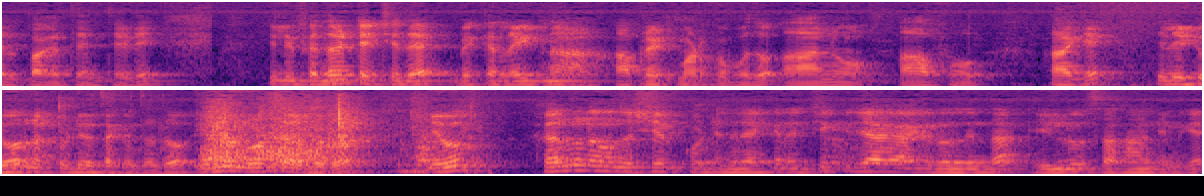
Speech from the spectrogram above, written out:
ಹೆಲ್ಪ್ ಆಗುತ್ತೆ ಅಂತೇಳಿ. ಇಲ್ಲಿ ಫೆದರ್ ಟಚ್ ಇದೆ ಬೇಕಾದ್ರೆ ಲೈಟ್ನ ಆಪರೇಟ್ ಮಾಡ್ಕೋಬಹುದು ಆನು ಆಫು ಹಾಗೆ. ಇಲ್ಲಿ ಡೋರ್ನ ಕೊಟ್ಟಿರ್ತಕ್ಕಂಥದ್ದು. ಇನ್ನು ನೋಡ್ತಾ ಇರ್ಬೋದು ನೀವು ಕರ್ವ್ನ ಒಂದು ಶೇಪ್ ಕೊಟ್ಟಿದ್ದಾರೆ ಯಾಕಂದ್ರೆ ಚಿಕ್ಕ ಜಾಗ ಆಗಿರೋದ್ರಿಂದ ಇಲ್ಲೂ ಸಹ ನಿಮಗೆ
